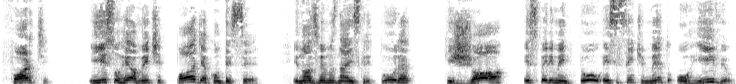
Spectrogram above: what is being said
forte e isso realmente pode acontecer. E nós vemos na Escritura que Jó experimentou esse sentimento horrível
